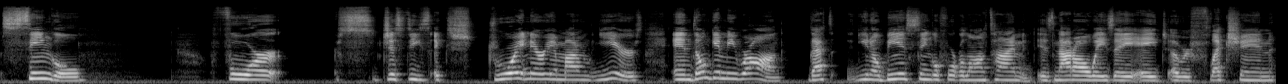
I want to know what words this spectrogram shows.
single for just these extraordinary amount of years. And don't get me wrong that's you know being single for a long time is not always a, a, a reflection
